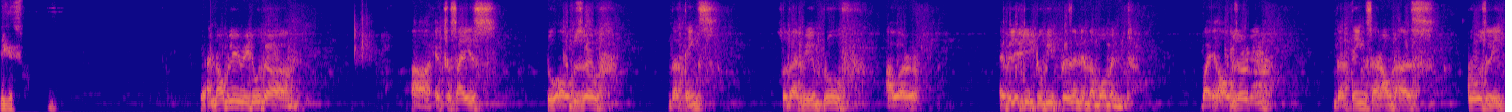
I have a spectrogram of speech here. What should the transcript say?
Yes. Yeah, normally we do the uh, exercise to observe the things so that we improve our ability to be present in the moment by observing the things around us closely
